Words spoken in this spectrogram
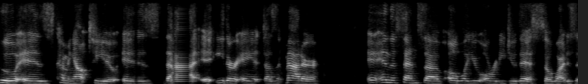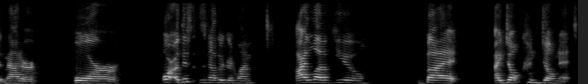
who is coming out to you is that it, either a it doesn't matter in the sense of oh well you already do this so why does it matter? Or or oh, this is another good one. I love you but i don't condone it.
